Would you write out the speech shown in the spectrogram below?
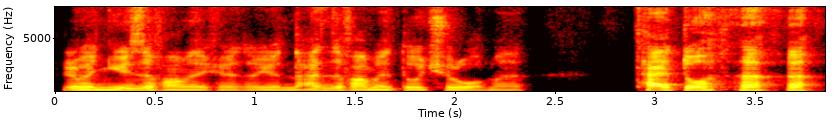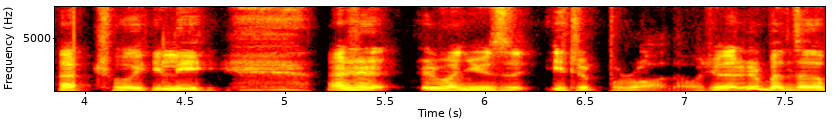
日本女子方面的选手，因为男子方面夺取了我们太多的 注意力。但是日本女子一直不弱的，我觉得日本这个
